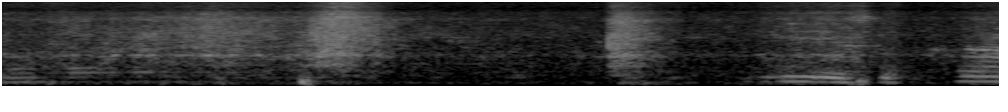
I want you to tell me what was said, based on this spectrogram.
ร้อยยี่สิบห้า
